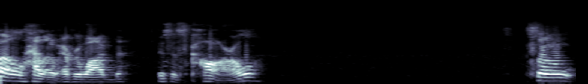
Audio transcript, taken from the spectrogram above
Well, hello everyone. This is Carl. So,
